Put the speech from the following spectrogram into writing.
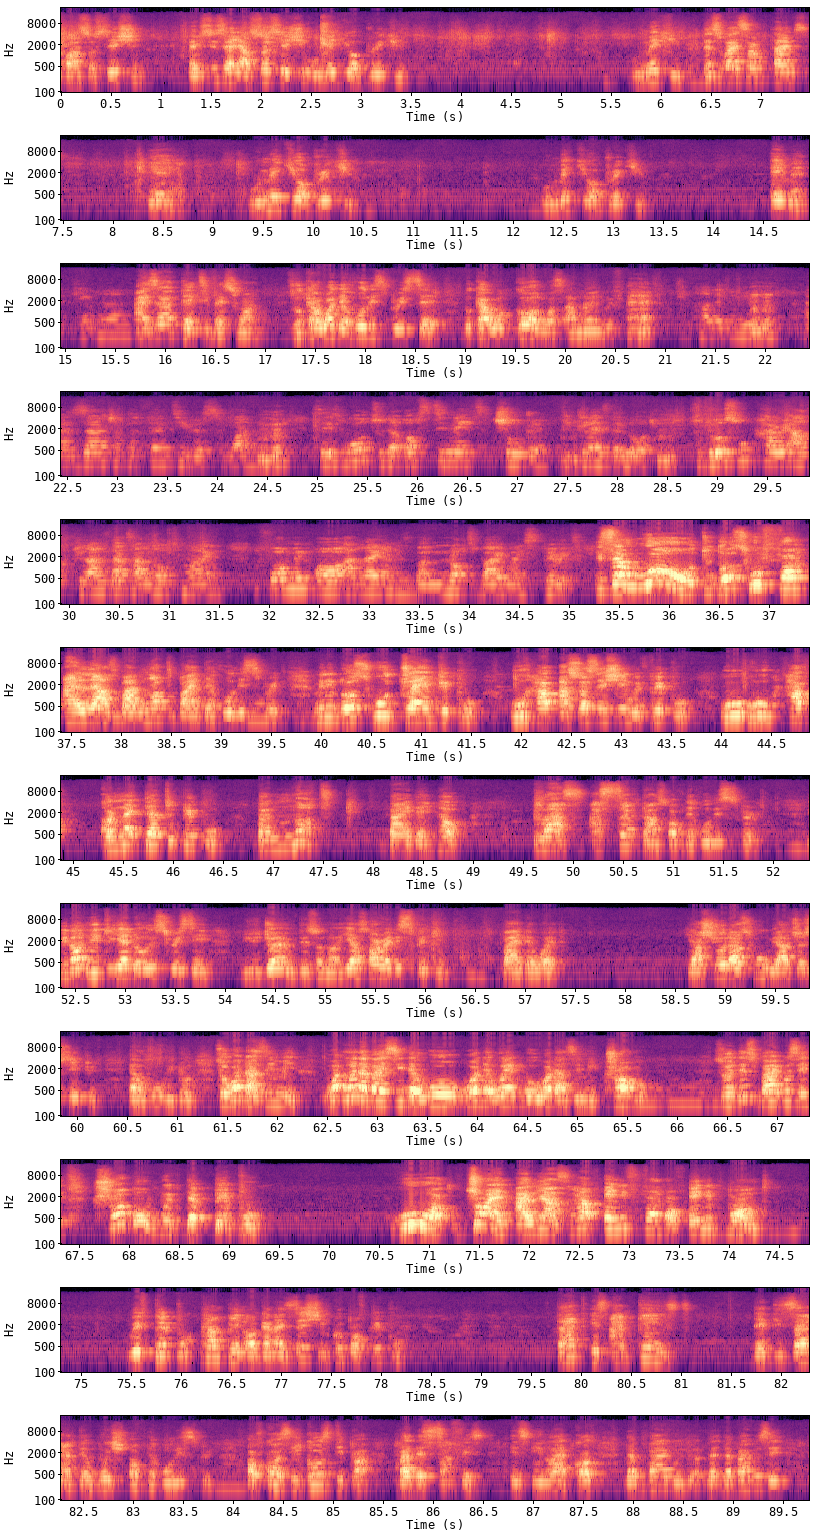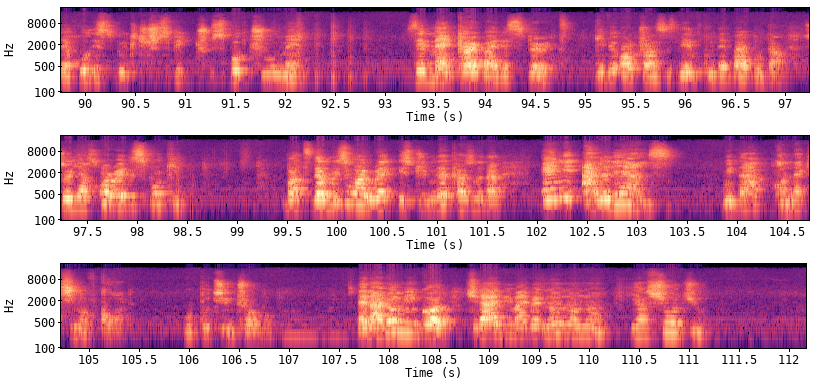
about association. And say your association will make you or break you. Will make you. This is why sometimes, yeah, will make you or break you. Will make you or break you. Amen. Amen. Isaiah 30, verse 1. Look at what the Holy Spirit said. Look at what God was anointed with. eh? Hallelujah. Mhm. Isaiah chapter 30, verse 1 Mhm. says, Woe to the obstinate children, declares the Lord, Mhm. to those who carry out plans that are not mine, forming all alliance, but not by my spirit. He said, Woe to those who form alliance but not by the Holy Spirit. Meaning those who join people, who have association with people, who, who have connected to people, but not by the help plus acceptance of the Holy Spirit. You don't need to hear the Holy Spirit say, You join with this or not. He has already spoken by the word. He has showed us who we associate with and who we don't. So what does it mean? Wh- Whenever I see the woe, what the word what does it mean? Trouble. So this Bible says, trouble with the people who what join alliance, have any form of any bond with people, campaign, organization, group of people. That is against the desire, the wish of the Holy Spirit. Of course, it goes deeper, but the surface is in line. Because the Bible, the, the Bible says the Holy Spirit speak, spoke through men. Say men carried by the Spirit, you utterances. They put the Bible down. So he has already spoken. But the reason why we read is to let us know that any alliance without connection of God will put you in trouble. Mm. And I don't mean God, should I be my best? No, no, no. He has showed you.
